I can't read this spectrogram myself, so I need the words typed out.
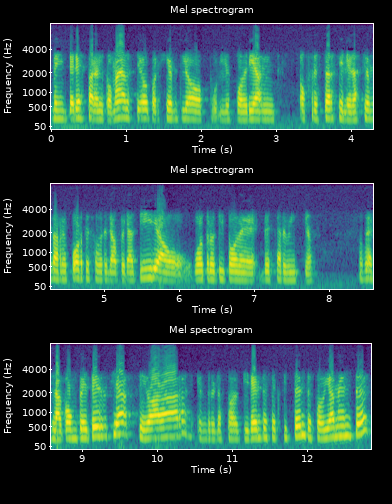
de interés para el comercio. Por ejemplo, les podrían ofrecer generación de reportes sobre la operativa o u otro tipo de, servicios. Entonces, la competencia se va a dar entre los adquirentes existentes, obviamente,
